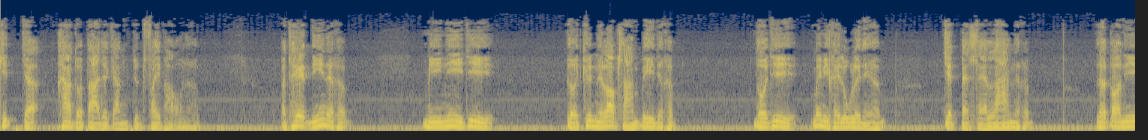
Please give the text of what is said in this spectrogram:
คิดจะฆ่าตัวตายโดยการจุดไฟเผานะครับ ประเทศนี้นะครับ มีหนี้ที่เกิดขึ้นในรอบสามปีเนี่ยครับ โดยที่ไม่มีใครรู้เลยเนี่ยครับเจ็ดแปดแสนล้านนะครับ แล้วตอนนี้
